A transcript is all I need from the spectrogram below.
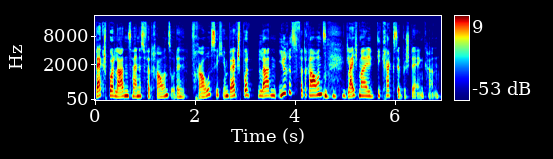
Bergsportladen seines Vertrauens oder Frau sich im Bergsportladen ihres Vertrauens gleich mal die Kraxe bestellen kann.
